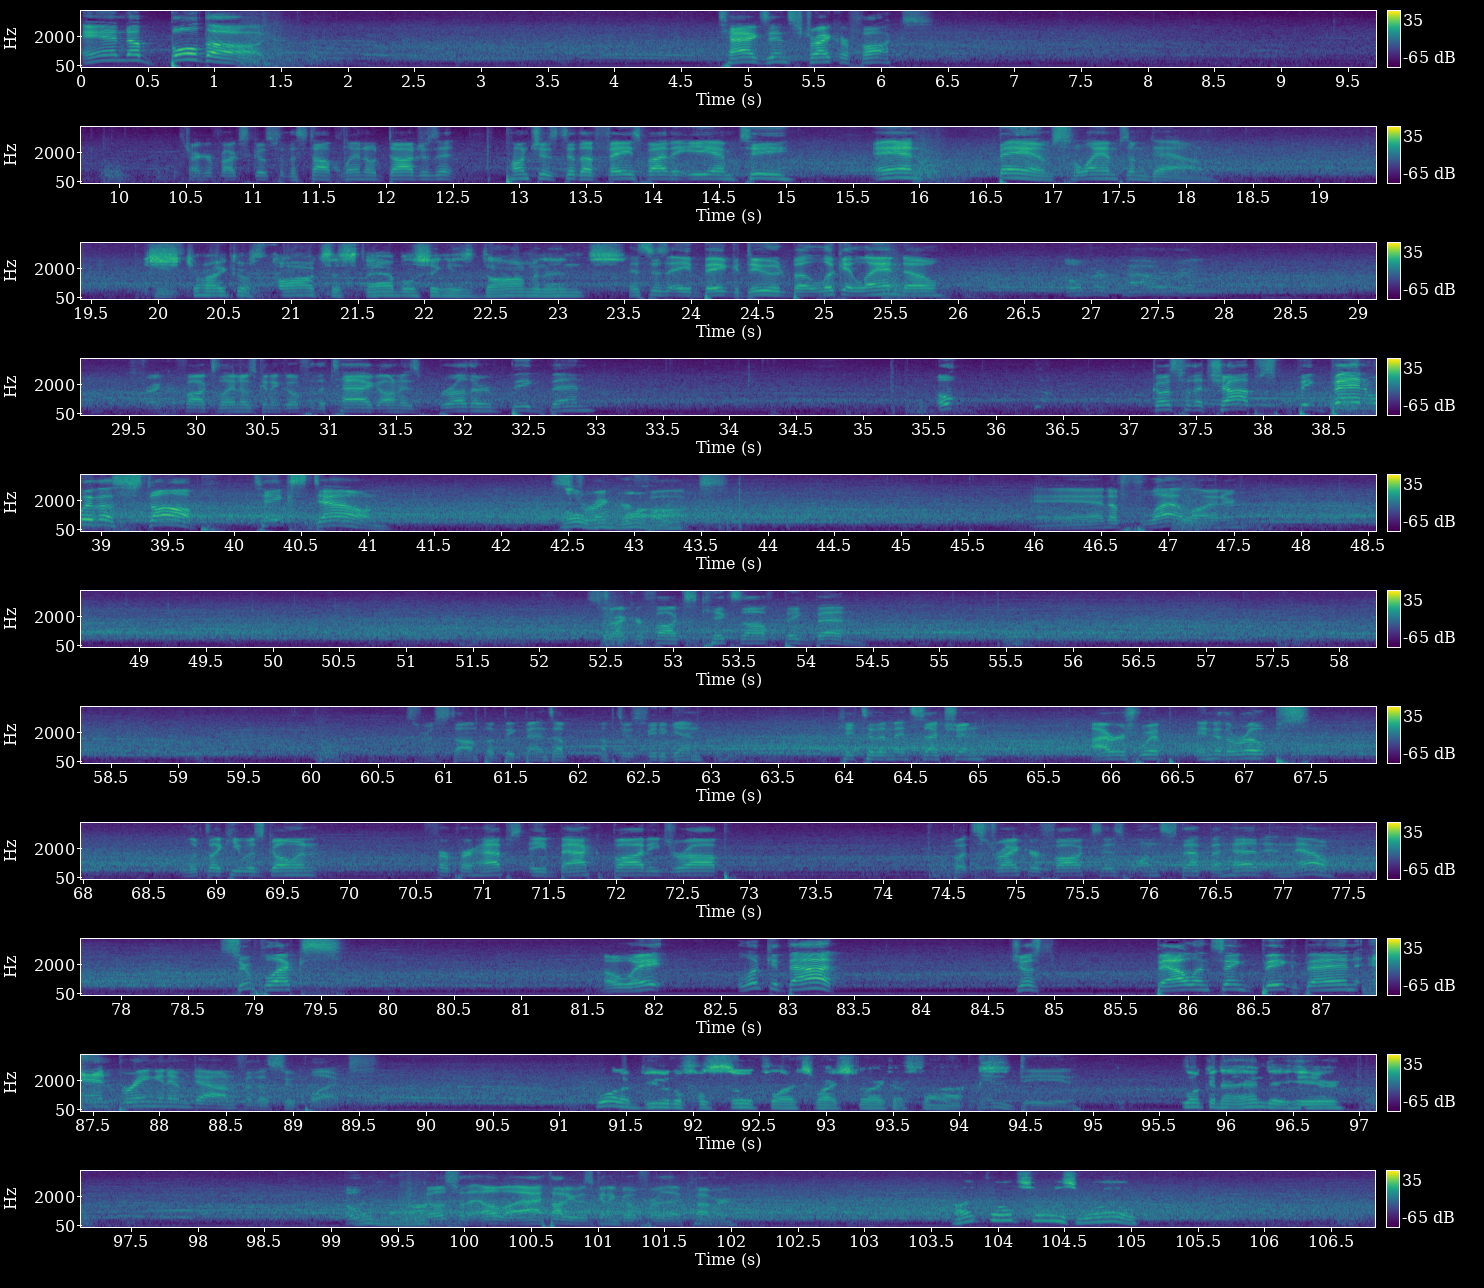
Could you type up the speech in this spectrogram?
And a bulldog. Tags in Striker Fox. Striker Fox goes for the stop. Lando dodges it. Punches to the face by the EMT. And bam, slams him down. Striker Fox establishing his dominance. This is a big dude, but look at Lando. Overpowering. Striker Fox, Lando's going to go for the tag on his brother, Big Ben. Oh. Goes for the chops. Big Ben with a stomp. Takes down Oh, Striker my. Fox. And a flatliner. Striker Fox kicks off Big Ben. Goes for a stomp, but Big Ben's up, up to his feet again. Kick to the midsection. Irish whip into the ropes. Looked like he was going for perhaps a back body drop. But Striker Fox is one step ahead, and now suplex. Oh, wait. Look at that. Just balancing Big Ben and bringing him down for the suplex. What a beautiful suplex by Striker Fox. Indeed. Looking to end it here. Oh, goes for the elbow. I thought he was going to go for the cover. I thought so as well.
